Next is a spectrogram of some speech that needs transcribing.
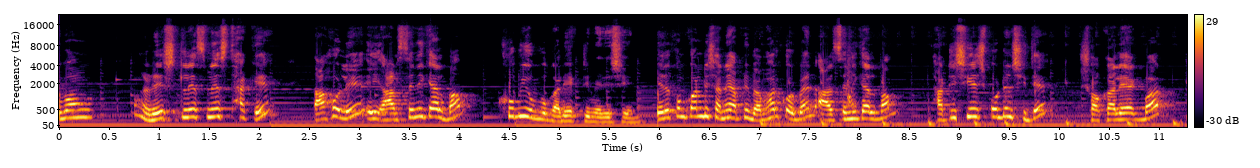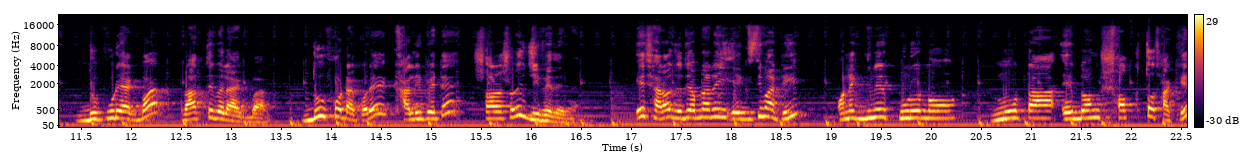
এবং রেস্টলেসনেস থাকে, তাহলে এই আর্সেনিক অ্যালবাম খুবই উপকারী একটি মেডিসিন এরকম কন্ডিশনে আপনি ব্যবহার করবেন আর্সেনিক অ্যালবাম থার্টি সিএইচ পোটেন্সিতে সকালে একবার, দুপুরে একবার, রাত্রেবেলা একবার, দু ফোঁটা করে খালি পেটে সরাসরি জিভে দেবেন। এছাড়াও যদি আপনার এই এক্সিমাটি অনেক দিনের পুরনো মোটা এবং শক্ত থাকে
